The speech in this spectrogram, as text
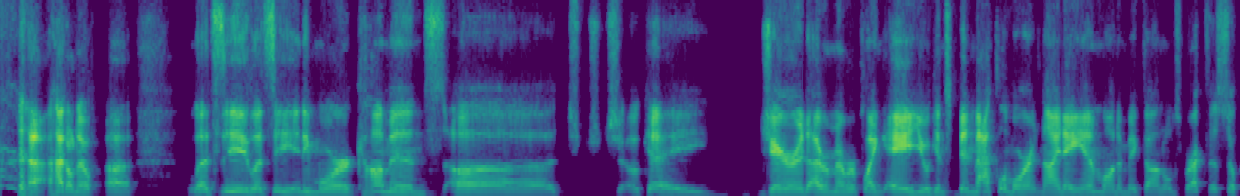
I don't know. Uh, let's see. Let's see. Any more comments? Uh. Okay. Jared, I remember playing AAU against Ben McLemore at 9 a.m. on a McDonald's breakfast. So,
